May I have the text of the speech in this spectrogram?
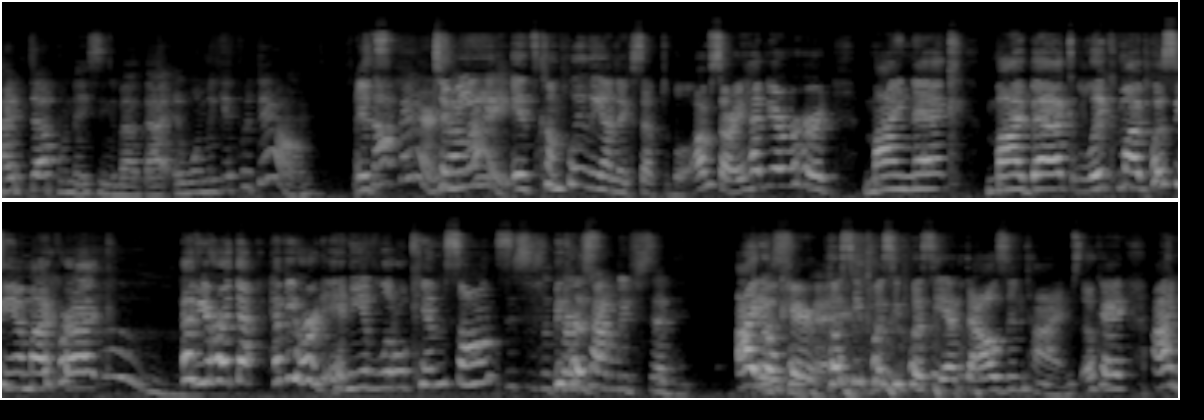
hyped up when they sing about that, and women get put down. It's, It's- not fair. It's to not me, right. it's completely unacceptable. I'm sorry. Have you ever heard my neck, my back, lick my pussy and my crack? Have you heard that? Have you heard any of Lil' Kim's songs? this is the because- third time we've said I don't Pussy care. pay. Pussy, pussy, pussy a thousand times. Okay, I'm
